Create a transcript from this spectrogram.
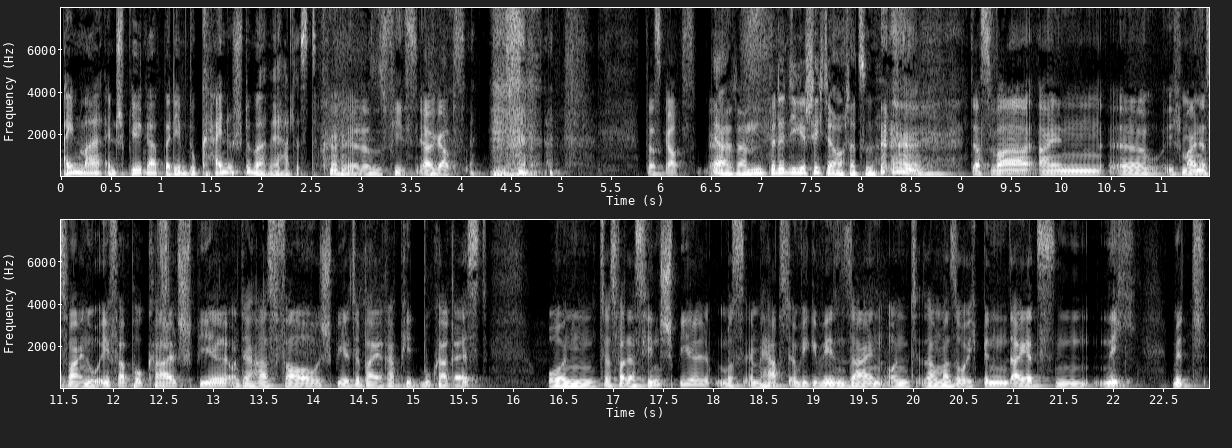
einmal ein Spiel gab, bei dem du keine Stimme mehr hattest. ja, das ist fies. Ja, gab's. Das gab's. Ja. ja, dann bitte die Geschichte auch dazu. Das war ein, äh, ich meine, es war ein UEFA-Pokalspiel und der HSV spielte bei Rapid Bukarest. Und das war das Hinspiel, muss im Herbst irgendwie gewesen sein. Und sagen wir mal so, ich bin da jetzt nicht mit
